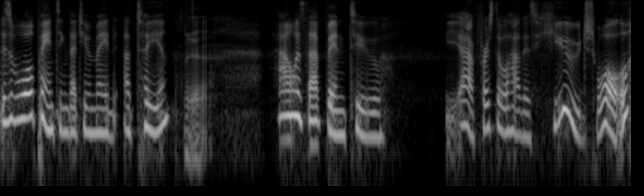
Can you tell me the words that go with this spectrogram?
This is a wall painting that you made at Tøyen, Yeah. How has that been to, yeah, first of all, have this huge wall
